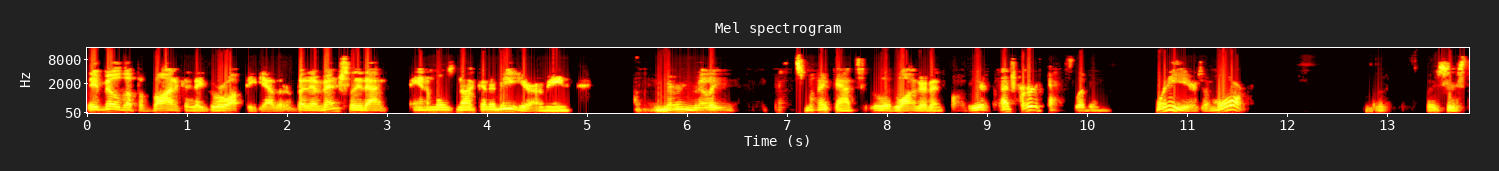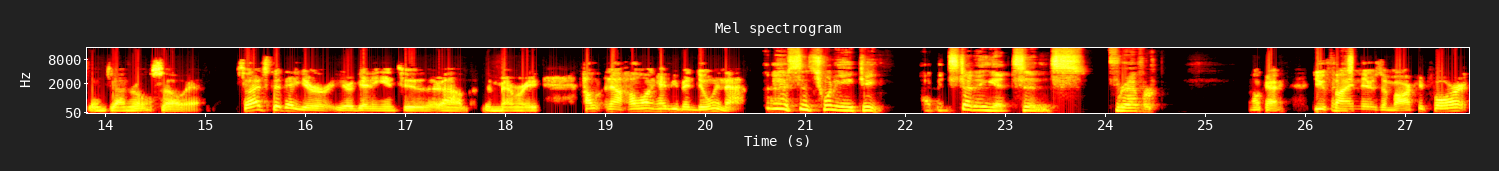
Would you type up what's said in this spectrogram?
They build up a bond because they grow up together. But eventually, that animal's not going to be here. I mean, very really, cats, my cats live longer than 12 years. I've heard of cats living 20 years or more. It's just in general. So. So that's good that you're you're getting into um, the memory. How now? How long have you been doing that? Uh, since 2018. I've been studying it since forever. Okay. Do you find there's a market for it?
